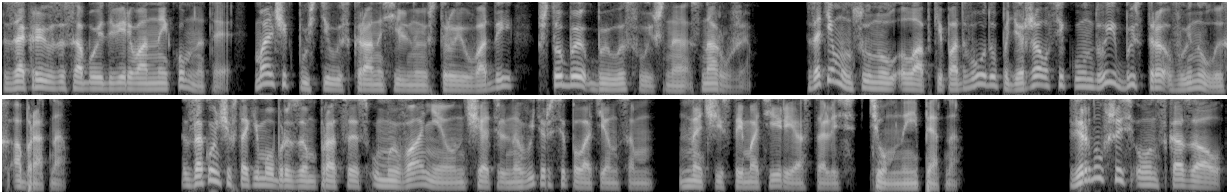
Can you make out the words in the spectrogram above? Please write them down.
Закрыв за собой дверь ванной комнаты, мальчик пустил из крана сильную струю воды, чтобы было слышно снаружи. Затем он сунул лапки под воду, подержал секунду и быстро вынул их обратно. Закончив таким образом процесс умывания, он тщательно вытерся полотенцем. На чистой материи остались темные пятна. Вернувшись, он сказал,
